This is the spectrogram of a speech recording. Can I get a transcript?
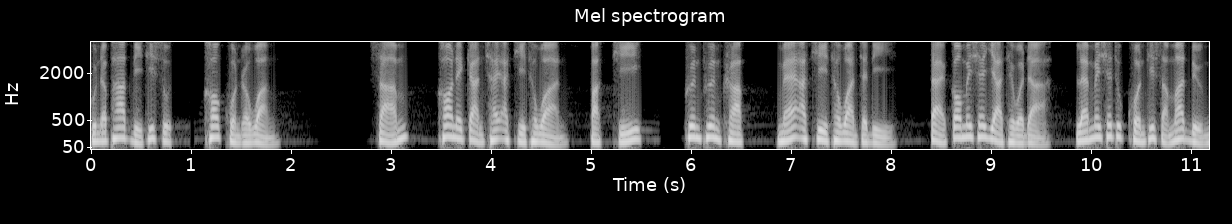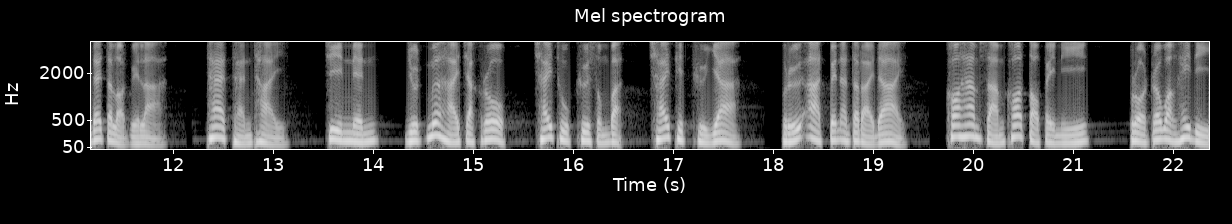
คุณภาพดีที่สุด ข้อควรระวัง 3. ข้อในการใช้อัคคีทวาน ปักคีเพื่อนๆครับ แม้อัคคีทวานจะดี แต่ก็ไม่ใช่ยาเทวดา และไม่ใช่ทุกคนที่สามารถดื่มได้ตลอดเวลา แพทย์แผนไทย จีนเน้น หยุดเมื่อหายจากโรค ใช้ถูกคือสมบัติ ใช้ผิดคือยาหรืออาจเป็นอันตรายได้ ข้อห้าม 3 ข้อต่อไปนี้ โปรดระวังให้ดี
